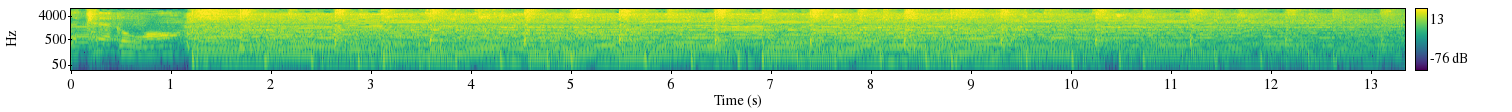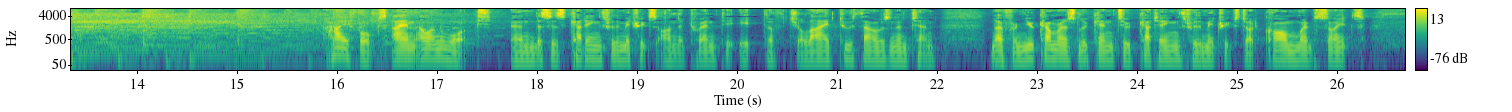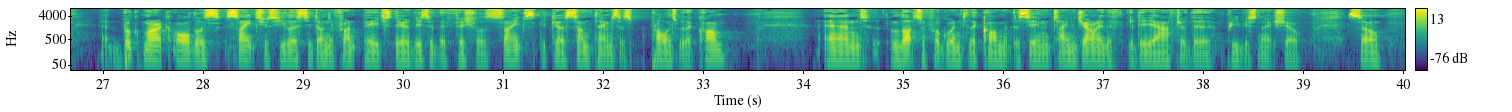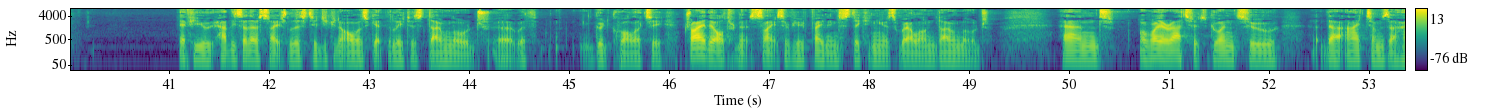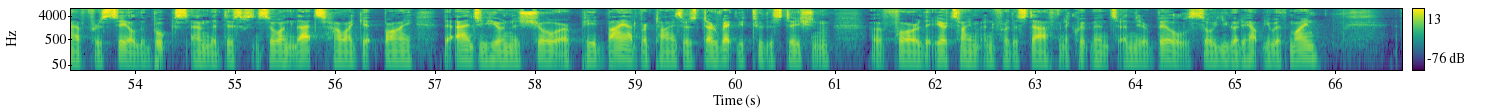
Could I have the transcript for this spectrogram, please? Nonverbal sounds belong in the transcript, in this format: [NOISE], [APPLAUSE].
and it can't go on. Hi folks, I'm Alan Watt and this is Cutting Through the Matrix on the 28th of July 2010. Now for newcomers, look into cuttingthroughthematrix.com website. Bookmark all those sites you see listed on the front page there. These are the official sites because sometimes there's problems with the com. And lots of folk go into the com at the same time, generally the, the day after the previous night show. So if you have these other sites listed, you can always get the latest download uh, with good quality. Try the alternate sites if you're finding sticking as well on download. And while you're at it, go into the items I have for sale, the books and the discs and so on. That's how I get by. The ads you hear on the show are paid by advertisers directly to the station uh, for the airtime and for the staff and equipment and their bills. So you got to help me with mine.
